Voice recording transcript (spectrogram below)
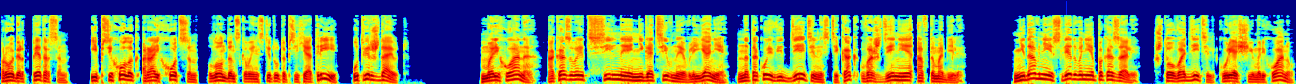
Роберт Петерсон и психолог Рай Ходсон Лондонского института психиатрии утверждают, Марихуана оказывает сильное негативное влияние на такой вид деятельности, как вождение автомобиля. Недавние исследования показали, что водитель, курящий марихуану,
